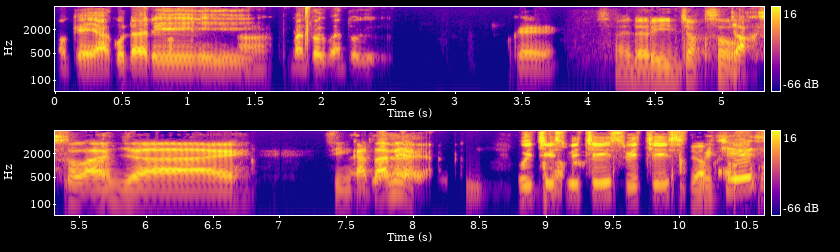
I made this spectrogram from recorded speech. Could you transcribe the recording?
Oke, aku dari Ah. Bantul-Bantul. Oke, Saya dari Jaksel. Jaksel anjay. Singkatannya, Which is, which is, which is. Jak- which is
